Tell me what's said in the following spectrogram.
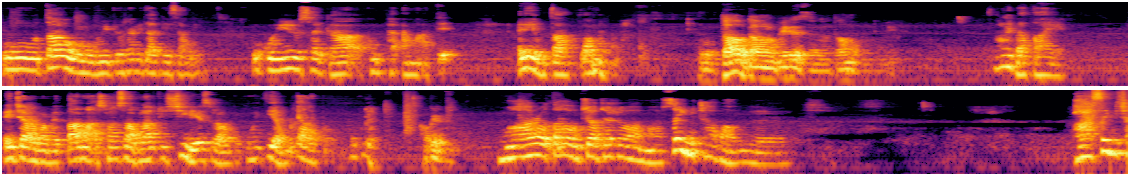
ဟိုတောက်ကိုဝေပြောထားပြီးသားကိစ္စလေးဟိုကိုကြီးတို့ဆိုင်ကအခုဖတ်အမှာတဲ့အဲ့ဒီကိုသားသွားမှာပါဟိုတားတော့တောင်းပေးတယ်ဆိုတော့တောင်းမှာပေါ့သွားလိုက်ပါသားရဲ့အဲ့ကြတော့ပါမယ်သားမအဆွမ်းစားဘယ်လောက်ထိရှိတယ်ဆိုတော့ကိုကြီးသိအောင်ပြလိုက်ပေါ့ဟုတ်လားဟုတ်ကဲ့ငါတော့တာကိုကြောက်တတ်တော့မှာစိတ်မချပါဘူးလေ ဘာစိတ်မချ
